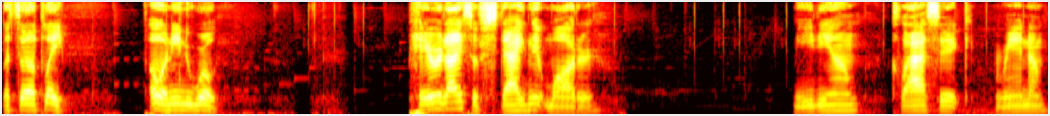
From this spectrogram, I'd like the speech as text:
Let's uh play. Oh, I need a new world. Paradise of stagnant water. Medium, classic, random.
